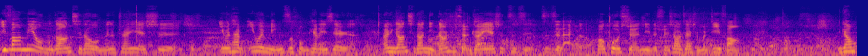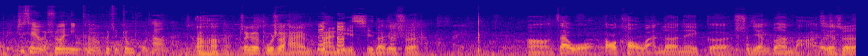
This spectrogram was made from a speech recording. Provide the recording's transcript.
一方面我们刚刚提到我们那个专业是，因为它因为名字哄骗了一些人，然后你刚刚提到你当时选专业是自己自己来的，包括选你的学校在什么地方。你刚之前有说你可能会去种葡萄，啊，这个故事还蛮离奇的，就是，嗯，在我高考完的那个时间段吧，其实，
